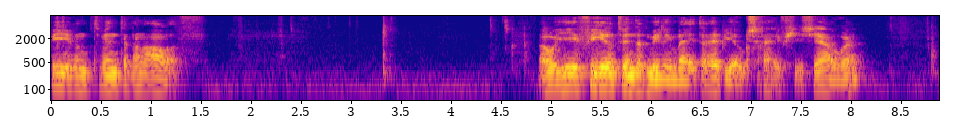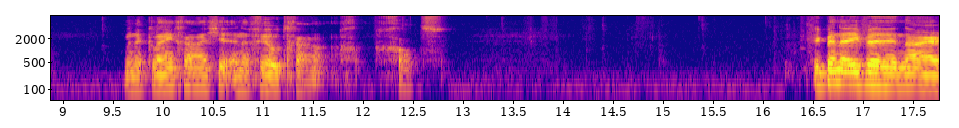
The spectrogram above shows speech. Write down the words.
24,5. Oh, hier 24 mm heb je ook schijfjes, ja hoor. Met een klein gaatje en een groot ga gat. Ik ben even naar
